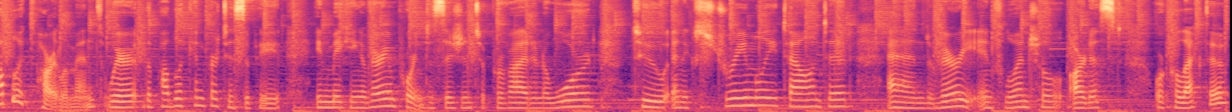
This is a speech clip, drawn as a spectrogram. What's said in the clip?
public parliament where the public can participate in making a very important decision to provide an award to an extremely talented and very influential artist or collective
